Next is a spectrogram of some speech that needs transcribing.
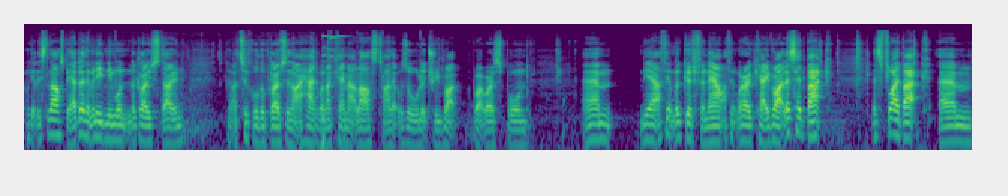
we'll get this last bit. I don't think we need any more than the glowstone. I took all the glowstone that I had when I came out last time. That was all literally right, right where I spawned. Um, yeah, I think we're good for now. I think we're okay. Right, let's head back. Let's fly back. Um,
